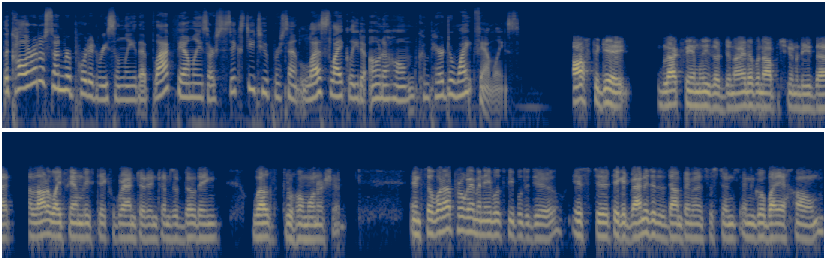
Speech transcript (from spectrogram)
The Colorado Sun reported recently that black families are 62% less likely to own a home compared to white families. Off the gate, black families are denied of an opportunity that a lot of white families take for granted in terms of building wealth through home ownership. And so, what our program enables people to do is to take advantage of this down payment assistance and go buy a home.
